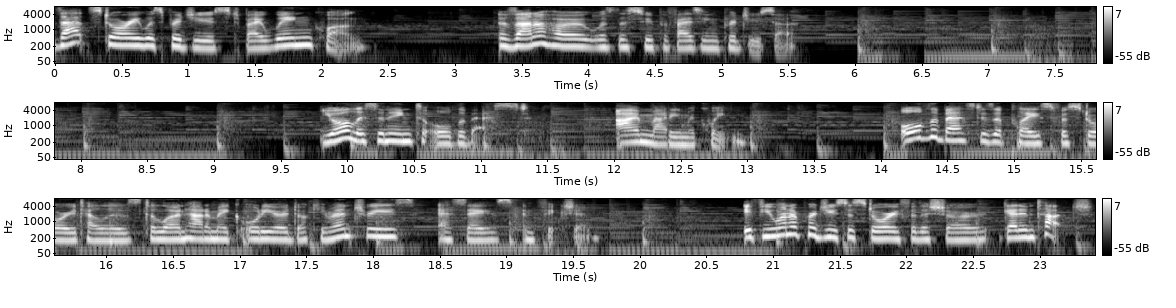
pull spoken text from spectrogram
That story was produced by Wing Kwong. Ivana Ho was the supervising producer. You're listening to All the Best. I'm Maddie McQueen. All the Best is a place for storytellers to learn how to make audio documentaries, essays, and fiction. If you want to produce a story for the show, get in touch.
